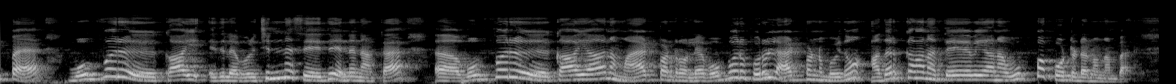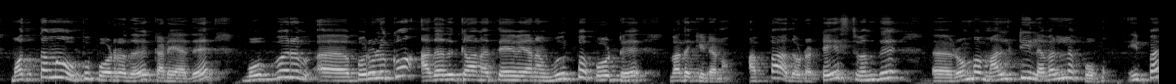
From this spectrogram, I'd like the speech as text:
இப்போ ஒவ்வொரு காய் இதில் ஒரு சின்ன இது என்னன்னாக்கா ஒவ்வொரு காயாக நம்ம ஆட் பண்ணுறோம் இல்லையா? ஒவ்வொரு பொருள் ஆட் பண்ணும்பொழுதும் அதற்கான தேவையான உப்பை போட்டுடணும் நம்ம. மொத்தமாக உப்பு போடுறது கிடையாது. ஒவ்வொரு பொருளுக்கும் அததுக்கான தேவையான உப்பை போட்டு வதக்கிடணும். அப்போ அதோடய டேஸ்ட் வந்து ரொம்ப மல்டி லெவலில் போகும். இப்போ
